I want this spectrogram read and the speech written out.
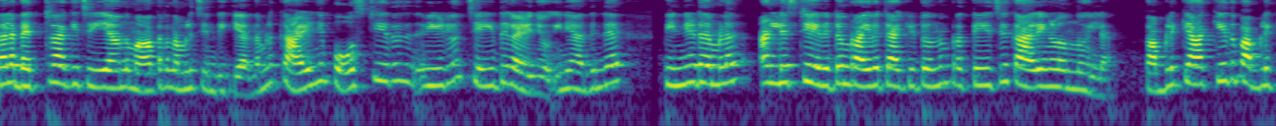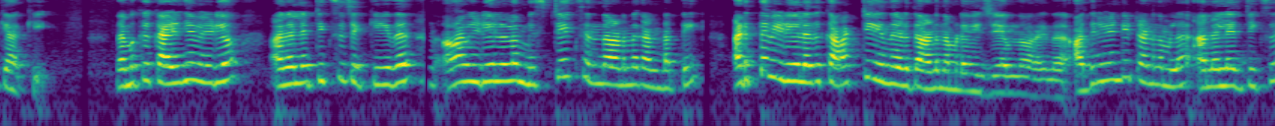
നല്ല ബെറ്റർ ആക്കി ചെയ്യാമെന്ന് മാത്രം നമ്മൾ ചിന്തിക്കുക. നമ്മൾ കഴിഞ്ഞ് പോസ്റ്റ് ചെയ്ത വീഡിയോ ചെയ്ത് കഴിഞ്ഞു. ഇനി അതിന്റെ പിന്നീട് നമ്മൾ അൺലിസ്റ്റ് ചെയ്തിട്ടും പ്രൈവറ്റ് ആക്കിയിട്ടൊന്നും പ്രത്യേകിച്ച് കാര്യങ്ങളൊന്നുമില്ല. പബ്ലിക് ആക്കിയത് പബ്ലിക് ആക്കി നമുക്ക് കഴിഞ്ഞ വീഡിയോ അനലറ്റിക്സ് ചെക്ക് ചെയ്ത് ആ വീഡിയോയിലുള്ള മിസ്റ്റേക്സ് എന്താണെന്ന് കണ്ടെത്തി അടുത്ത വീഡിയോയിൽ അത് കറക്റ്റ് ചെയ്യുന്നിടത്താണ് നമ്മുടെ വിജയം എന്ന് പറയുന്നത്. അതിന് വേണ്ടിയിട്ടാണ് നമ്മൾ അനലറ്റിക്സ്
